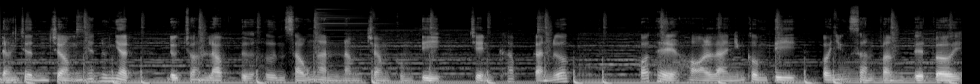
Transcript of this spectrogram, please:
đáng trân trọng nhất nước Nhật được chọn lọc từ hơn 6.500 công ty trên khắp cả nước. Có thể họ là những công ty có những sản phẩm tuyệt vời,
